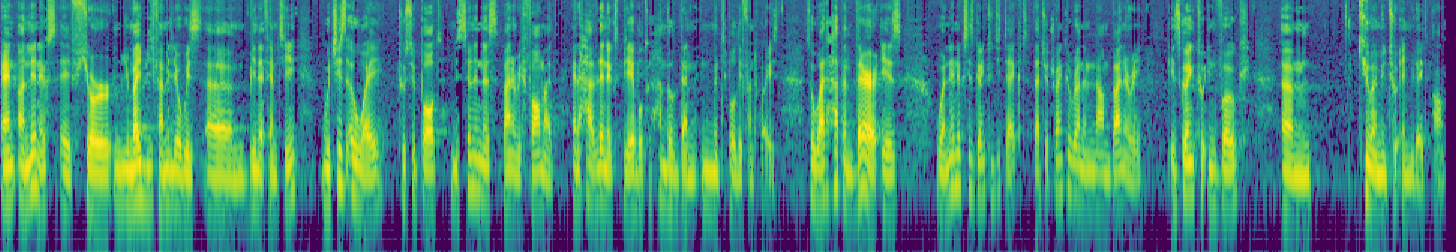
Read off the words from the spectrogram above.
And on Linux, if you're, you might be familiar with um, BinFMT, which is a way to support miscellaneous binary format and have Linux be able to handle them in multiple different ways. So what happened there is when Linux is going to detect that you're trying to run an ARM binary, it's going to invoke um, QEMU to emulate ARM.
